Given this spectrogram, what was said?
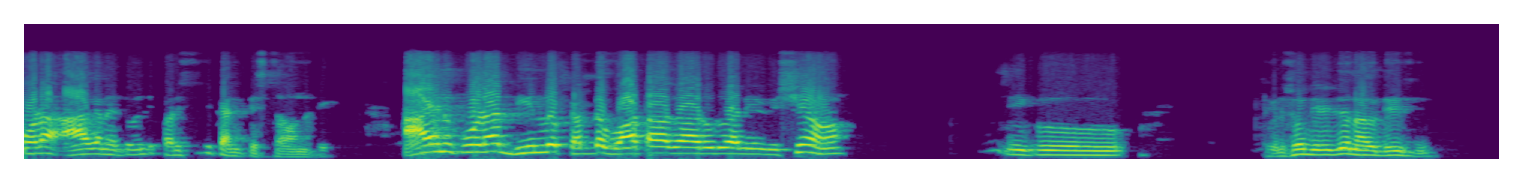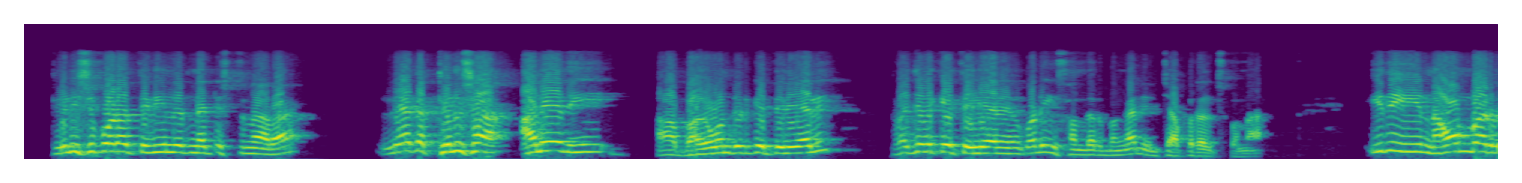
కూడా ఆగనటువంటి పరిస్థితి కనిపిస్తూ ఉన్నది. ఆయన కూడా దీనిలో పెద్ద వాటాదారుడు అనే విషయం మీకు తెలుసో తెలీదు నాకు తెలియదు తెలిసి కూడా తెలియనట్టు నటిస్తున్నారా లేక తెలుసా అనేది ఆ భగవంతుడికే తెలియాలి ప్రజలకే తెలియాలి అని కూడా ఈ సందర్భంగా నేను చెప్పదలుచుకున్నా. ఇది నవంబర్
